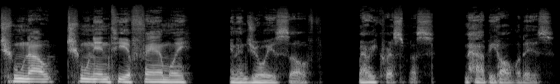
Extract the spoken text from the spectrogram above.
tune out, tune into your family, and enjoy yourself. Merry Christmas and happy holidays.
